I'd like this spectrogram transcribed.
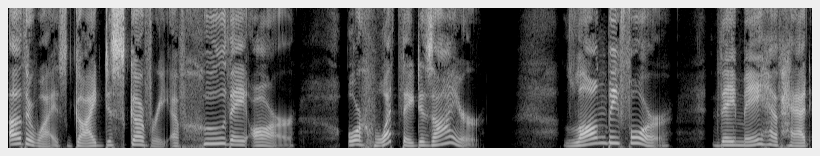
otherwise guide discovery of who they are or what they desire. Long before they may have had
